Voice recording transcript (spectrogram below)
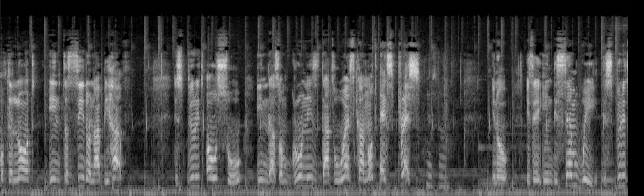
of the Lord intercede on our behalf. The Spirit also in there are some groanings that words cannot express. Yes. You know, he say in the same way the Spirit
